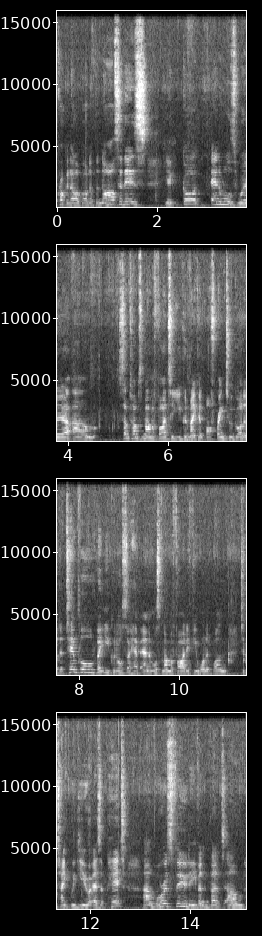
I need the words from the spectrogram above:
crocodile god of the Nile. So there's yeah, God animals were um, sometimes mummified so you could make an offering to a god at a temple, but you could also have animals mummified if you wanted one to take with you as a pet um, or as food even. But um,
